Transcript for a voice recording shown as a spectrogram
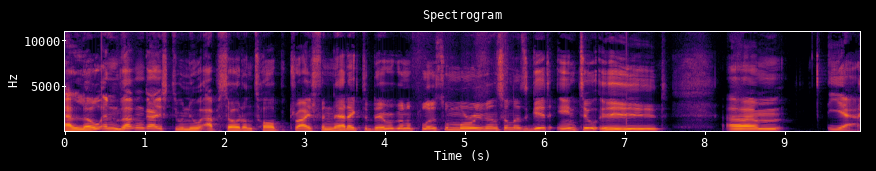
Hello and welcome guys to a new episode on Top Drive Fanatic. Today we're gonna play some more events, so let's get into it. Um yeah,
